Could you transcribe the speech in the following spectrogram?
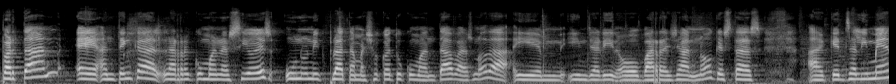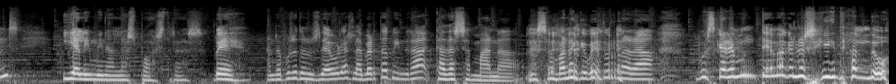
per tant, eh, entenc que la recomanació és un únic plat, amb això que tu comentaves, no? de, i, ingerint o barrejant no? Aquestes, aquests aliments i eliminant les postres. Bé, ens ha posat uns deures, la Berta vindrà cada setmana. La setmana que ve tornarà. Buscarem un tema que no sigui tan dur.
